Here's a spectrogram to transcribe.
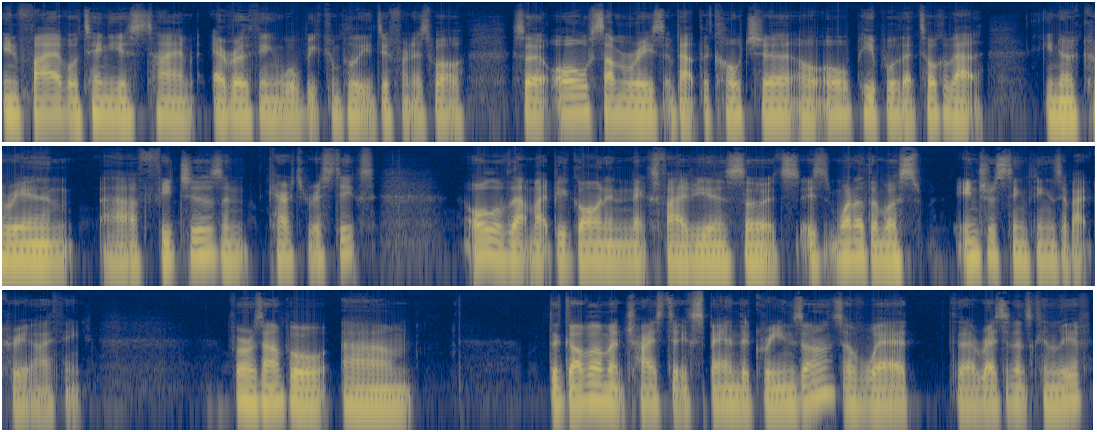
in five or 10 years' time, everything will be completely different as well. So all summaries about the culture or all people that talk about, you know, Korean uh, features and characteristics, all of that might be gone in the next five years. So it's, it's one of the most interesting things about Korea, I think. For example, um, the government tries to expand the green zones of where the residents can live.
